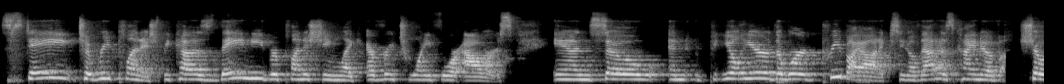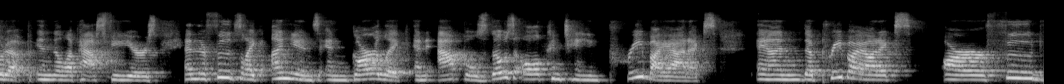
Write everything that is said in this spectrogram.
stay to replenish because they need replenishing like every 24 hours. And so, and you'll hear the word prebiotics, you know, that has kind of showed up in the past few years. And they're foods like onions and garlic and apples, those all contain prebiotics. And the prebiotics are food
